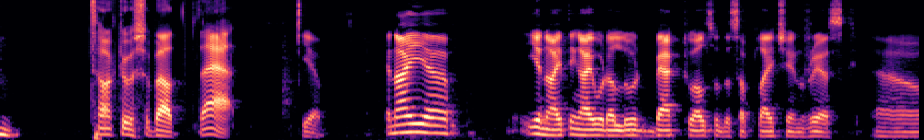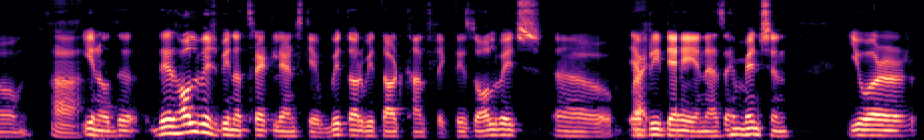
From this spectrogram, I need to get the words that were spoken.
Talk to us about that. Yeah. And I, uh, you know, I think I would allude back to also the supply chain risk. Um, Uh, you know, the there's always been a threat landscape with or without conflict. There's always uh, Right. every day, and as I mentioned, you are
